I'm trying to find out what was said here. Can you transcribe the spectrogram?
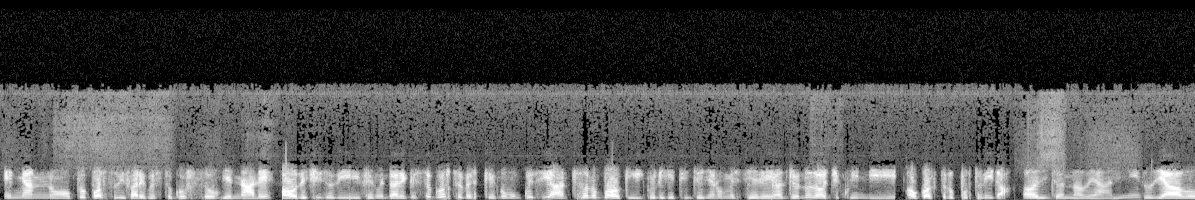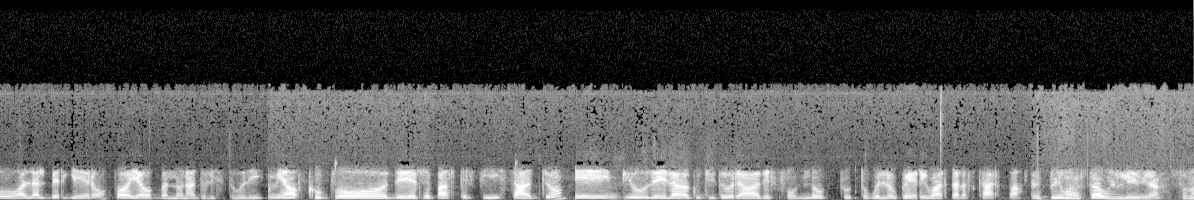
e mi hanno proposto di fare questo corso biennale. Ho deciso di frequentare questo corso perché comunque sia sono pochi quelli che ti insegnano un mestiere al giorno d'oggi, quindi ho colto l'opportunità. Ho 19 anni, studiavo all'alberghiero, poi ho abbandonato gli studi. Mi occupo del reparto il finissaggio e in più della cucitura del fondo, tutto quello che riguarda la scarpa. Prima stavo in Libia, sono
